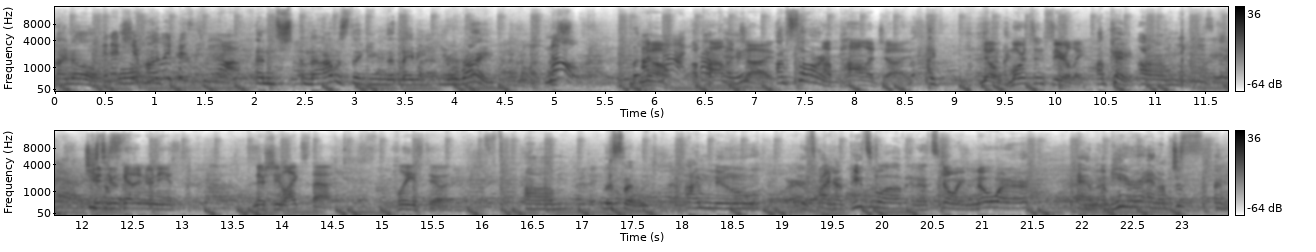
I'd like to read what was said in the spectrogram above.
I know. And that Well, shit really I, pisses me off. and s- now I was thinking that maybe you were right. No, I'm no. not. her. Apologize. I'm sorry. Apologize. no, more sincerely. Okay, um. I think he needs to go down. Could you get on your knees? No, she likes that. Please do it. Um, listen, I'm new. It's, I got Pizza Love, and it's going nowhere. And I'm here, and I'm just, I'm,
